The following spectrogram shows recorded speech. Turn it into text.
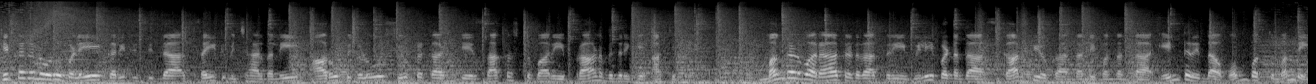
ಕಿತ್ತಗನೂರು ಬಳಿ ಖರೀದಿಸಿದ್ದ ಸೈಟ್ ವಿಚಾರದಲ್ಲಿ ಆರೋಪಿಗಳು ಶಿವಪ್ರಕಾಶ್ಗೆ ಸಾಕಷ್ಟು ಬಾರಿ ಪ್ರಾಣ ಬೆದರಿಕೆ ಹಾಕಿದ್ರು. ಮಂಗಳವಾರ, ತಡರಾತ್ರಿ ಬಿಳಿ ಬಣ್ಣದ ಸ್ಕಾರ್ಪಿಯೋ ಕಾರ್ನಲ್ಲಿ ಬಂದಂತ ಎಂಟರಿಂದ ಒಂಬತ್ತು ಮಂದಿ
